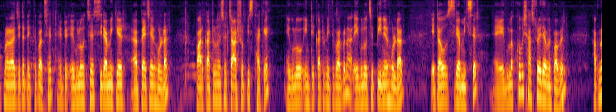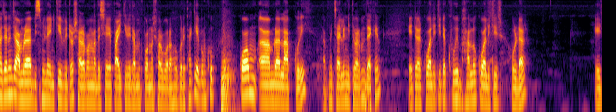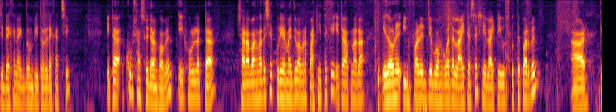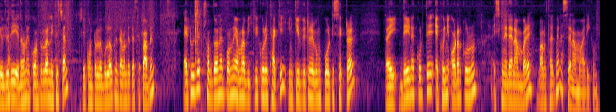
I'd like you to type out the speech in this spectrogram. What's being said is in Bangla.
আপনারা যেটা দেখতে পাচ্ছেন এগুলো হচ্ছে সিরামিকের প্যাচের হোল্ডার। পার কার্টুন হচ্ছে চারশো পিস থাকে। এগুলো ইনটেক কার্টুন নিতে পারবেন। আর এগুলো হচ্ছে পিনের হোল্ডার। এটাও সিরামিক্সের। এগুলো খুবই সাশ্রয়ী দামে পাবেন। আপনারা জানেন যে আমরা বিসমিল্লা ইনকিউবেটর সারা বাংলাদেশে পাইকারি দামে পণ্য সরবরাহ করে থাকি এবং খুব কম আমরা লাভ করি। আপনি চাইলে নিতে পারবেন। দেখেন, এটার কোয়ালিটিটা খুবই ভালো কোয়ালিটির হোল্ডার। এই যে দেখেন, একদম ভিতরে দেখাচ্ছি। এটা খুব সাশ্রয়ী দামে পাবেন। এই হোল্ডারটা সারা বাংলাদেশে কুরিয়ার মাধ্যমে আমরা পাঠিয়ে থাকি। এটা আপনারা এ ধরনের ইনফ্রারেড যে বঙ্গবাজার লাইট আছে, সেই লাইটটি ইউজ করতে পারবেন। আর কেউ যদি এ ধরনের কন্ট্রোলার নিতে চান, সেই কন্ট্রোলারগুলোও কিন্তু আমাদের কাছে পাবেন। এ টু জেড সব ধরনের পণ্যই আমরা বিক্রি করে থাকি ইনকিউবেটর এবং পোলট্রি সেক্টর তাই দেরি না করতে এখনই অর্ডার করুন। স্ক্রিনে দেওয়া নাম্বারে ভালো থাকবেন। আসসালামু আলাইকুম।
